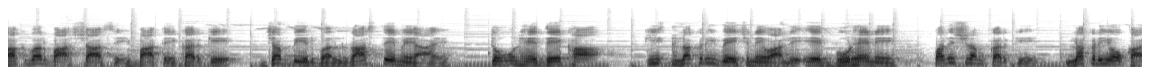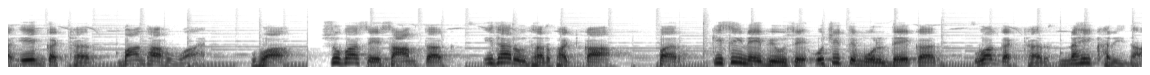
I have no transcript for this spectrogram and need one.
अकबर बादशाह से बातें करके जब बीरबल रास्ते में आए तो उन्हें देखा कि लकड़ी बेचने वाले एक बूढ़े ने परिश्रम करके लकड़ियों का एक गट्ठर बांधा हुआ है। वह सुबह से शाम तक इधर उधर भटका, पर किसी ने भी उसे उचित मूल्य देकर वह गट्ठर नहीं खरीदा।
